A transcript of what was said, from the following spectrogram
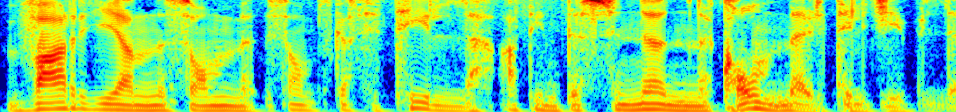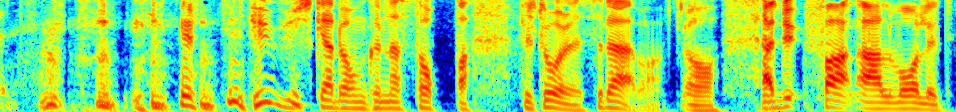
vargen som, som ska se till att inte snön kommer till julen. Hur ska de kunna stoppa? Förstår du? Sådär va? Ja. Ja, du, fan allvarligt,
